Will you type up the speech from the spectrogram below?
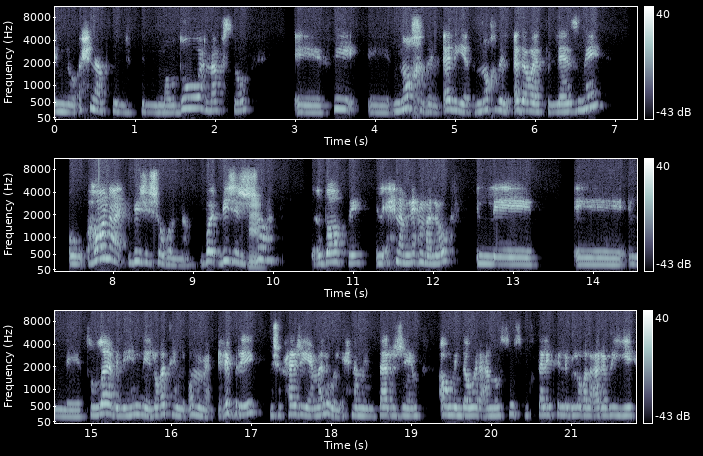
إنه إحنا في في الموضوع نفسه في ناخذ الأليات ناخذ الأدوات اللازمة وهون بيجي شغلنا. بيجي الجهد الإضافي اللي إحنا بنعمله اللي الطلاب اللي هن لغتهم الأم عبري مش بحاجة يعملوا اللي إحنا بنترجم أو بندور على نصوص مختلفة اللي باللغة العربية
